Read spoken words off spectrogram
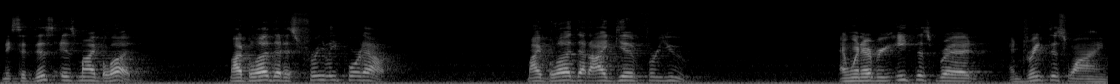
And he said, This is my blood, my blood that is freely poured out, my blood that I give for you. And whenever you eat this bread and drink this wine,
